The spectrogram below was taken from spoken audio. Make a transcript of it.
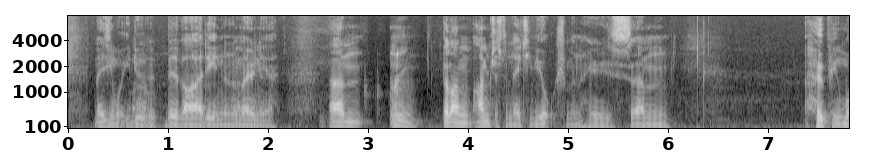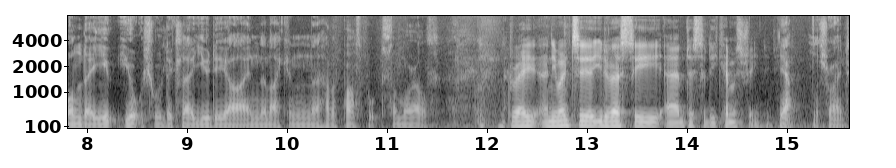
Amazing what you do with a bit of iodine and ammonia. Um, but I'm, I'm just a native Yorkshireman who's um, hoping one day Yorkshire will declare UDI and then I can uh, have a passport somewhere else. Great. And you went to university um, to study chemistry? Yeah, that's right.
